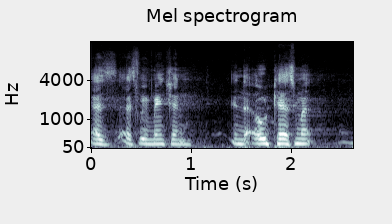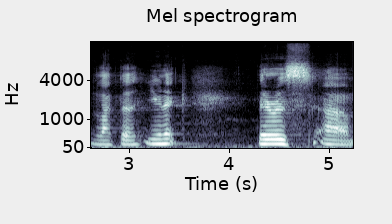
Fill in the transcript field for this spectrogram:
as, as we mentioned in the Old Testament, like the eunuch, there is um,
